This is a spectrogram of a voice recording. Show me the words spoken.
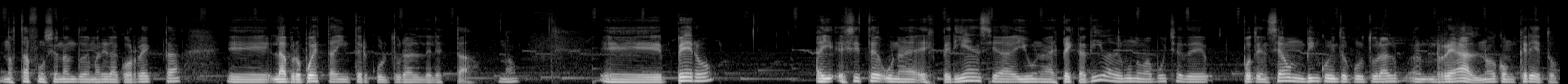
no está funcionando de manera correcta eh, la propuesta intercultural del Estado, ¿no? Eh, pero existe una experiencia y una expectativa del mundo mapuche de potenciar un vínculo intercultural real, ¿no? concreto.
